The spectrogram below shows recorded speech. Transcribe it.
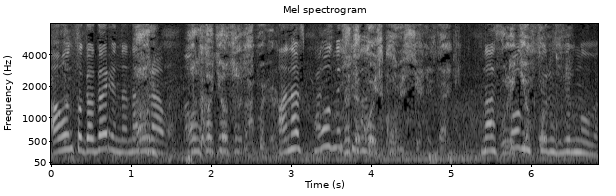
А он по Гагарина направо. Он, он хотел сюда повернуть. А нас полностью... На такой скорости, не знаю. Нас полностью развернуло.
